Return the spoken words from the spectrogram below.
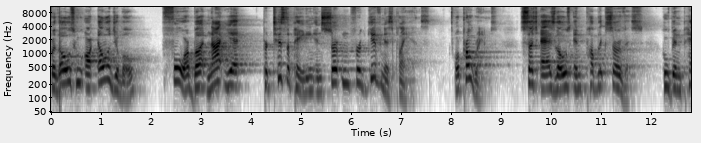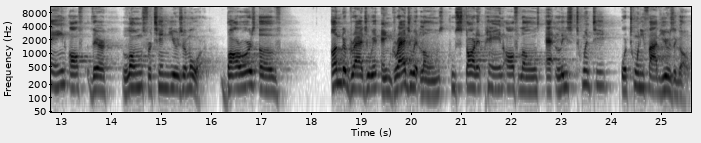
for those who are eligible for but not yet participating in certain forgiveness plans or programs, such as those in public service who've been paying off their loans for 10 years or more, borrowers of undergraduate and graduate loans who started paying off loans at least 20 or 25 years ago,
